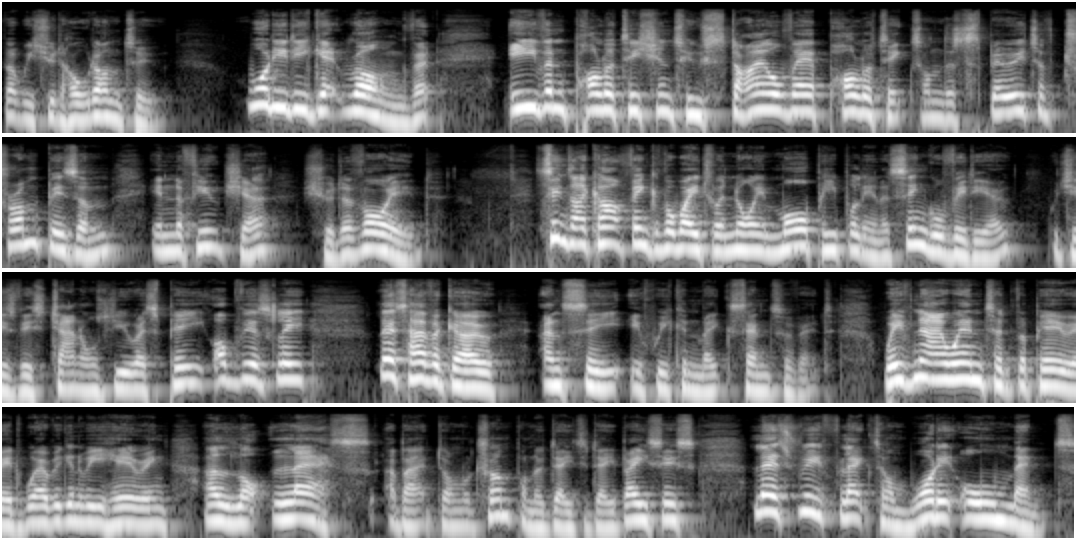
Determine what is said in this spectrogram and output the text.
that we should hold on to? What did he get wrong that even politicians who style their politics on the spirit of Trumpism in the future should avoid? Since I can't think of a way to annoy more people in a single video, which is this channel's USP, obviously, Let's have a go and see if we can make sense of it. We've now entered the period where we're going to be hearing a lot less about Donald Trump on a day to day basis. Let's reflect on what it all meant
